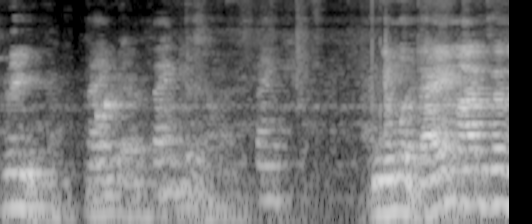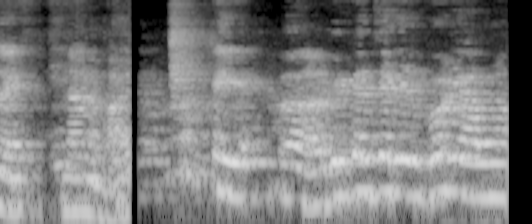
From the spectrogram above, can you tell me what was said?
sweet thank you thank you so much thank you ನಿಮ್ಮ ಟೈಮ್ ಆಗ್ತದೆ. ನಾನು ಭಾಳ ಅಗ್ರಿಕಲ್ಚರ್ ಇಟ್ಕೊಳ್ಳಿ ಅವನು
